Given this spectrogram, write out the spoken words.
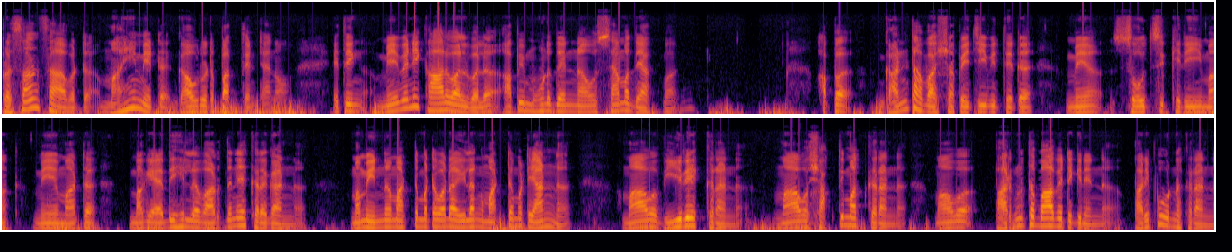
ප්‍රශංසාවට මහිමයට ගෞරවයට පත්වෙන්න යනවා. ඉතින් මෙවැනි කාලවල වල අපි මුහුණ දෙන්නා වූ සෑම දෙයක්ම අප ගන්ට අවශ්‍ය අපේ ජීවිතයට මෙය සෝදිසි කිරීමක් මේ මට මගේ ඇදිහිල්ල වර්ධනය කරගන්න. මම ඉන්න මට්ටමට වඩා ඊළඟ මට්ටමට යන්න. මාව වීරයෙක් කරන්න. මාව ශක්තිමත් කරන්න. මාව පරිණතභාවයට ගෙනෙන්න. පරිපූර්ණ කරන්න.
